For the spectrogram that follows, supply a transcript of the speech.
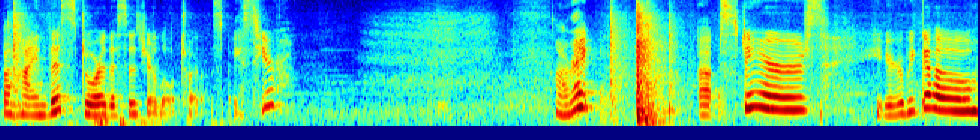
behind this door. This is your little toilet space here. All right, upstairs. Here we go.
